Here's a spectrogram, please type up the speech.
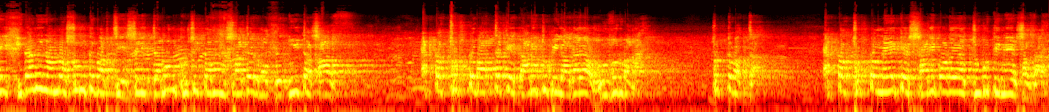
এই ইদানিং আমরা শুনতে পাচ্ছি, সেই যেমন খুশি তেমন সাজের মধ্যে দুইটা সাজ। একটা ছোট্ট বাচ্চাকে দাড়ি টুপি লাগায়া হুজুর বানায়, ছোট্ট বাচ্চা। একটা ছোট্ট মেয়েকে শাড়ি পরাইয়া যুবতী মেয়ে সাজায়।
